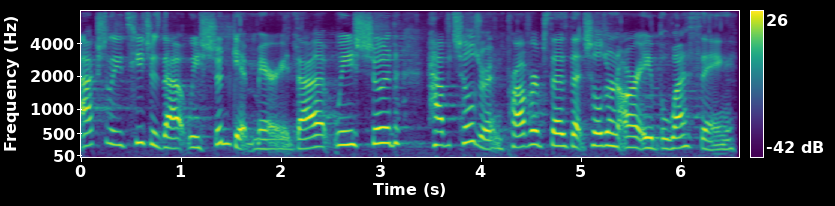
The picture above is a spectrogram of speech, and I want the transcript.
actually teaches that we should get married, that we should have children. Proverbs says that children are a blessing.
